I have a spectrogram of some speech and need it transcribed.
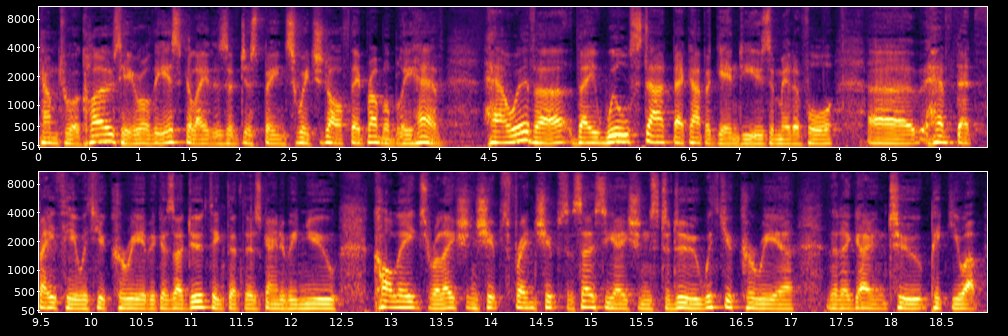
come to a close here or the escalators have just been switched off, they probably have. However, they will start back up again, to use a metaphor. Uh, have that faith here with your career because I do think that there's going to be new colleagues, relationships, friendships, associations to do with your career that are going to pick you up.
